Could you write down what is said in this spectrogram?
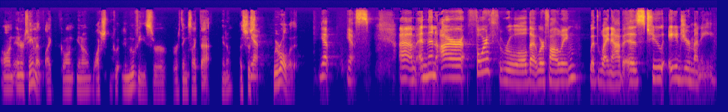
on entertainment like going you know watch movies or or things like that you know? That's just yeah. we roll with it. Yep. Yes. Um, and then our fourth rule that we're following with YNAB is to age your money.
